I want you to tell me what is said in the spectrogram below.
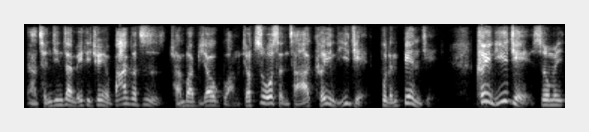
啊曾经在媒体圈有八个字传播比较广，叫自我审查可以理解，不能辩解。可以理解，是我们，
